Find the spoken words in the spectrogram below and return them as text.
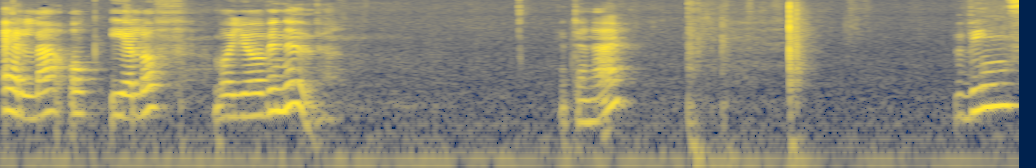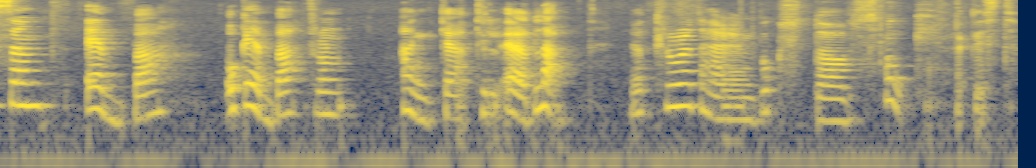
Ella och Elof, vad gör vi nu? Heter den här. Vincent, Ebba och Ebba från Anka till Ödla. Jag tror att det här är en bokstavsbok faktiskt.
